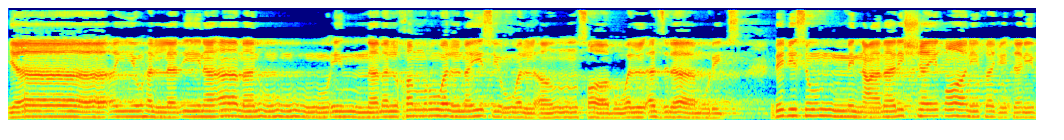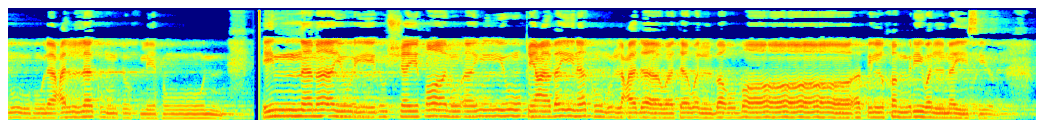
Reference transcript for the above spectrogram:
يا ايها الذين امنوا انما الخمر والميسر والانصاب والازلام رجس رجس من عمل الشيطان فاجتنبوه لعلكم تفلحون انما يريد الشيطان ان يوقع بينكم العداوه والبغضاء في الخمر والميسر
